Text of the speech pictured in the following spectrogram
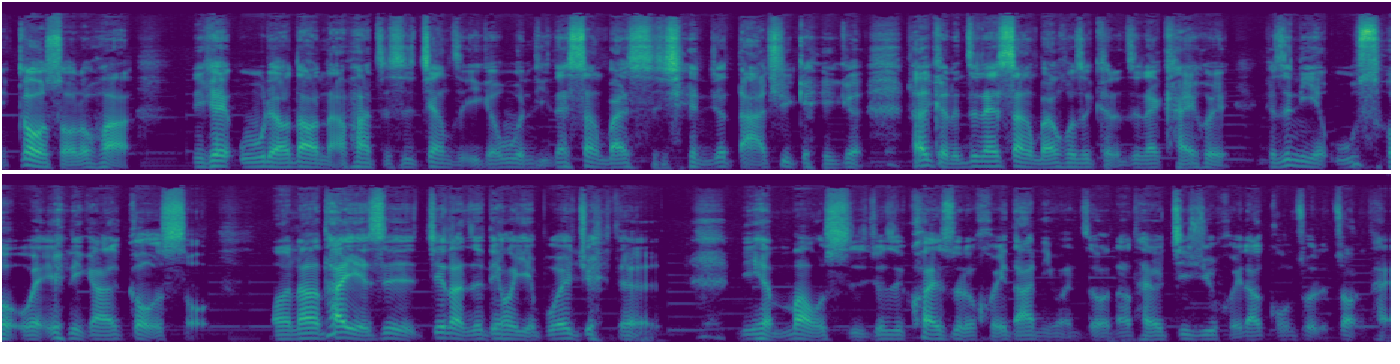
你够熟的话。你可以无聊到哪怕只是这样子一个问题，在上班时间你就打去给一个他可能正在上班或者可能正在开会，可是你也无所谓，因为你刚刚够熟哦。然后他也是接到这电话，也不会觉得你很冒失，就是快速的回答你完之后，然后他又继续回到工作的状态。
